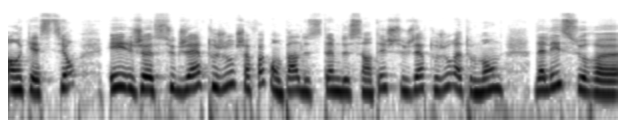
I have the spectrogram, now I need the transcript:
en question. Et je suggère toujours, chaque fois qu'on parle du système de santé, je suggère toujours à tout le monde d'aller sur euh,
